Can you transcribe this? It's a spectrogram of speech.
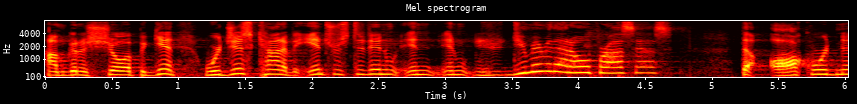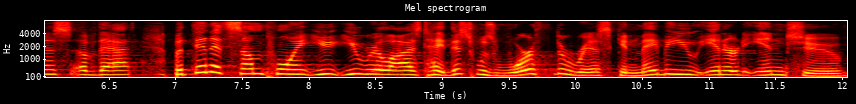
i'm going to show up again. We're just kind of interested in, in, in do you remember that whole process the awkwardness of that. But then at some point, you, you realized, hey, this was worth the risk, and maybe you entered into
